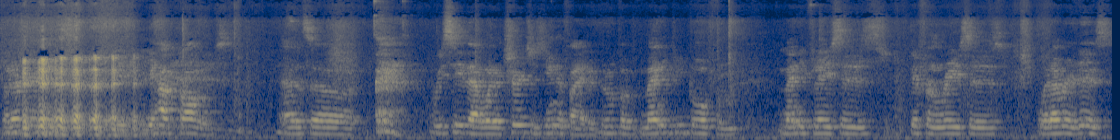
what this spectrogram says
whatever it is, you, you have problems. And so we see that when a church is unified, a group of many people from many places, different races, whatever it is,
